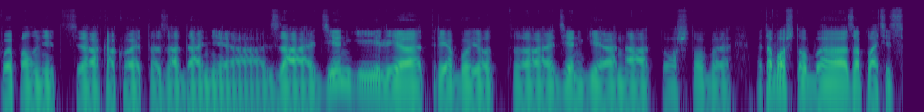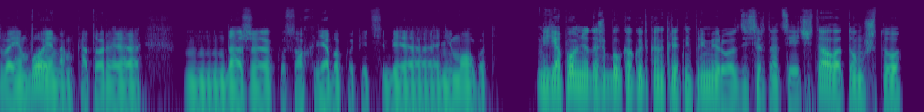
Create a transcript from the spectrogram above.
выполнить э, какое-то задание за деньги или требуют э, деньги на то, чтобы для того, чтобы заплатить своим воинам, которые даже кусок хлеба купить себе не могут. Я помню, даже был какой-то конкретный пример у вас в диссертации. Я читал о том, что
